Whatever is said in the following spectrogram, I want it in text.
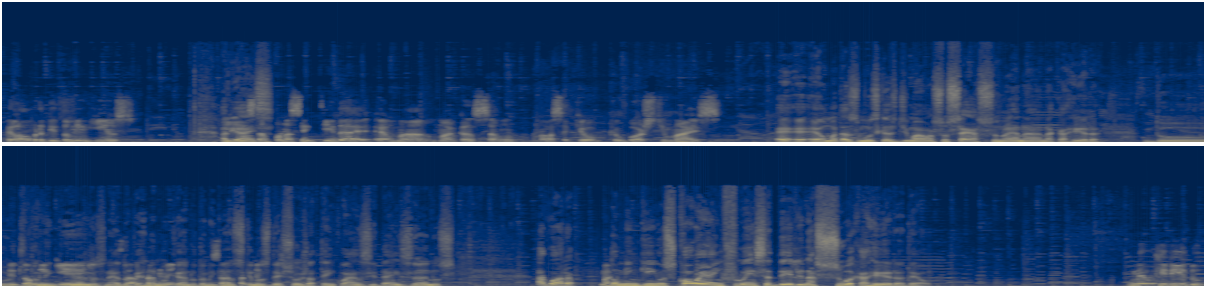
pela obra de Dominguinhos. Aliás- E Sanfona Sentida é é uma, uma canção, nossa, que eu, que eu gosto demais. É, é- é uma das músicas de maior sucesso, não é? Na, na carreira do, De de Dominguinhos, né? Do pernambucano Dominguinhos, que exatamente. nos deixou já tem quase 10 anos. Agora, Dominguinhos, qual é a influência dele na sua carreira, Del? Meu querido,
